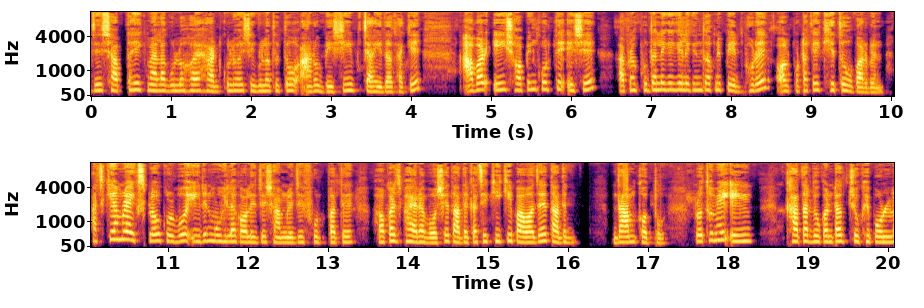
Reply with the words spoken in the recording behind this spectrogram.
যে সাপ্তাহিক মেলাগুলো হয়, হাটগুলো হয় সেগুলোতে তো আরও বেশি চাহিদা থাকে। আবার এই শপিং করতে এসে আপনার ক্ষুধা লেগে গেলে কিন্তু আপনি পেট ভরে অল্প টাকায় খেতেও পারবেন। আজকে আমরা এক্সপ্লোর করব ইডেন মহিলা কলেজের সামনে যে ফুটপাতে হকার্স ভাইয়েরা বসে তাদের কাছে কি কি পাওয়া যায় তাদের দাম কত। প্রথমেই এই খাতার দোকানটা চোখে পড়ল।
